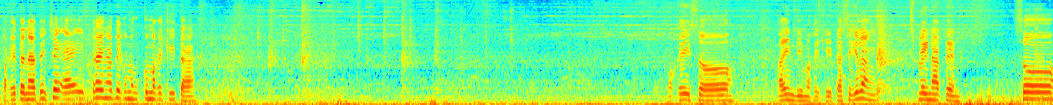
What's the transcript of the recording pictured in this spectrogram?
pakita natin, check, ay try natin kung, kung makikita ha. Okay, so ay hindi makikita. Sige lang, explain natin. So,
